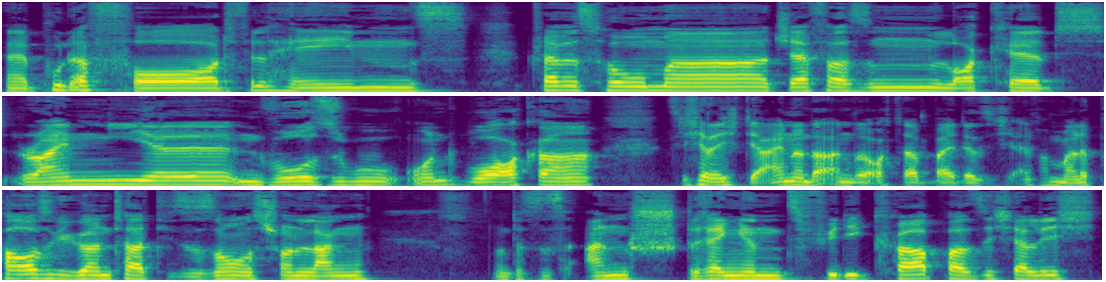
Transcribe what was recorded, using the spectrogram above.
äh, Puna Ford, Phil Haynes, Travis Homer, Jefferson, Lockett, Ryan Neal, Nwosu und Walker. Sicherlich der ein oder andere auch dabei, der sich einfach mal eine Pause gegönnt hat. Die Saison ist schon lang und das ist anstrengend für die Körper sicherlich.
